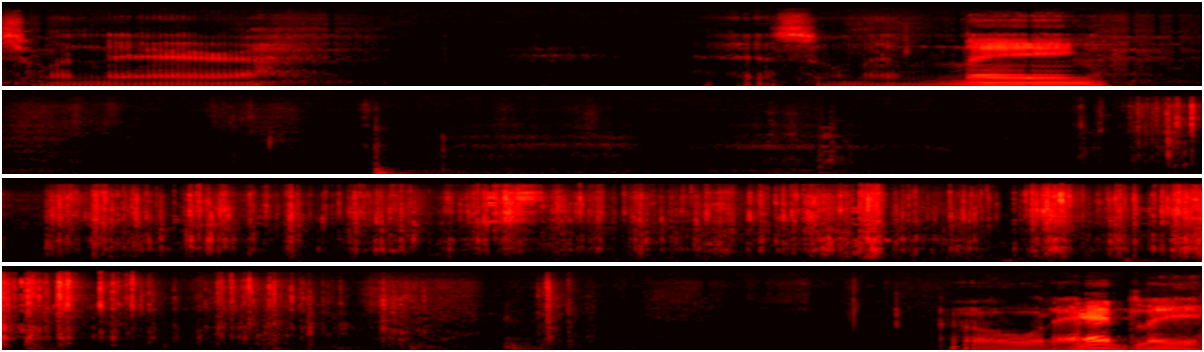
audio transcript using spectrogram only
Nice one there. This one then Ling. Old oh, Adley.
